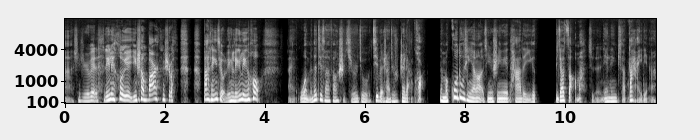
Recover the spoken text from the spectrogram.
啊，甚至未来 零零后也已经上班了，是吧？八零、九零、零零后，哎，我们的计算方式其实就基本上就是这两块儿。那么过渡性养老金是因为它的一个比较早嘛，是年龄比较大一点啊，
